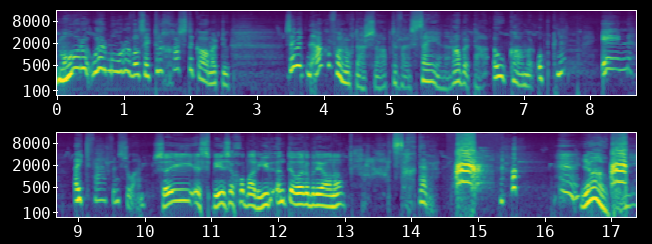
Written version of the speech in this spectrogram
Môre oormôre wil sy terug gastekamer toe. Sy moet in elk geval nog daar slaap terwyl sy en Robert haar ou kamer opknip en uitverf en so aan. Sy is besig om haar hier in te hoor, Mariana. Gerard sagter. Ja, Polly.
